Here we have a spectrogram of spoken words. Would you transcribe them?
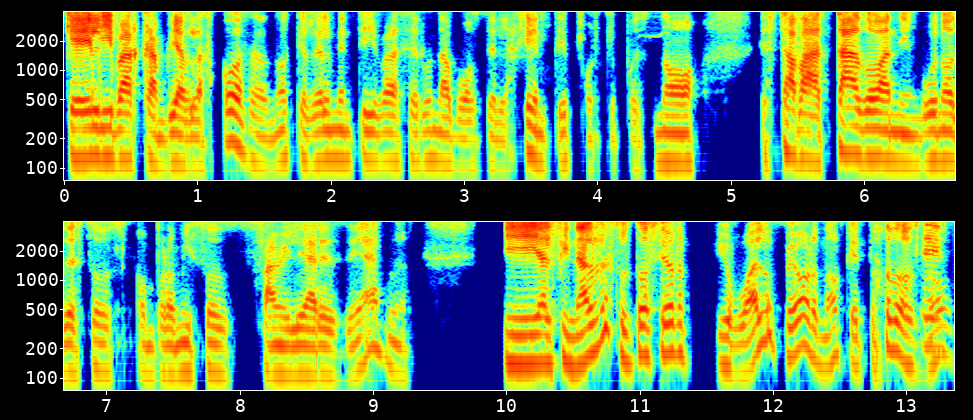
que él iba a cambiar las cosas, ¿no? Que realmente iba a ser una voz de la gente, porque pues no estaba atado a ninguno de estos compromisos familiares de años. Y al final resultó ser igual o peor, ¿no? Que todos, ¿no?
